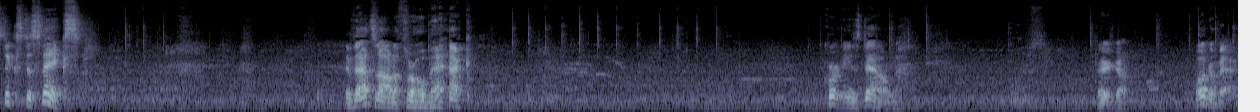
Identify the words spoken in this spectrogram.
Sticks to snakes. If that's not a throwback. Courtney is down. There you go. Welcome back.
